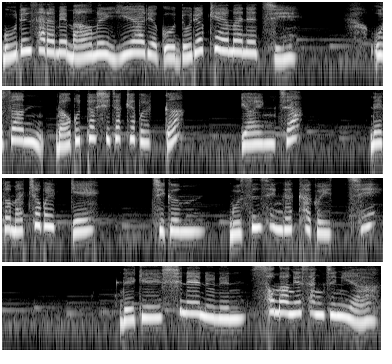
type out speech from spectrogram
모든 사람의 마음을 이해하려고 노력해야만 하지. 우선 너부터 시작해볼까? 여행자? 내가 맞춰볼게. 지금 무슨 생각하고 있지? 내게 신의 눈은 소망의 상징이야.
